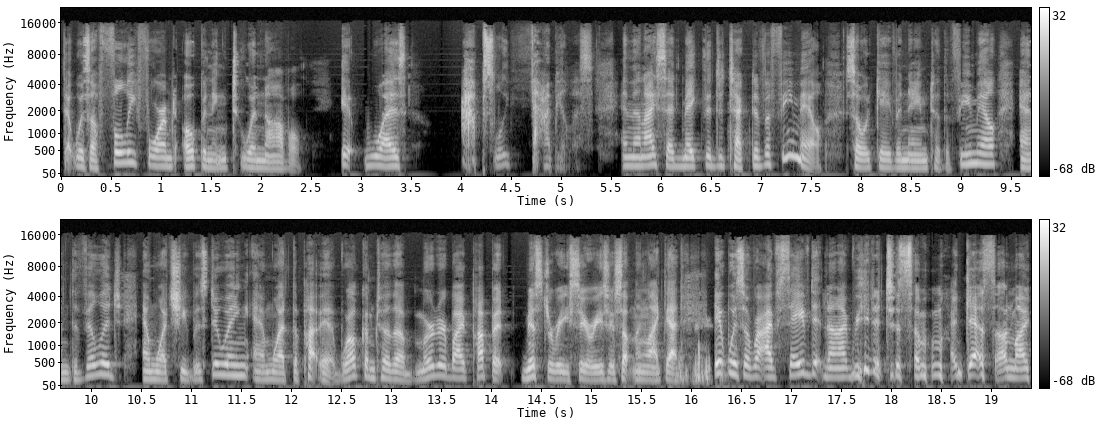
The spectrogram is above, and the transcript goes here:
that was a fully formed opening to a novel. It was absolutely fabulous. And then I said, make the detective a female. So it gave a name to the female and the village and what she was doing and what the puppet, welcome to the murder by puppet mystery series or something like that. It was, a, I've saved it and I read it to some of my guests on my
